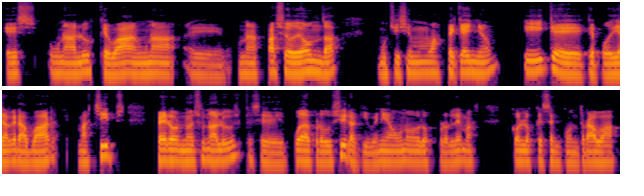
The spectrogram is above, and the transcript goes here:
es una luz que va en una, eh, un espacio de onda muchísimo más pequeño y que, que, podía grabar más chips, pero no es una luz que se pueda producir. Aquí venía uno de los problemas con los que se encontraba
